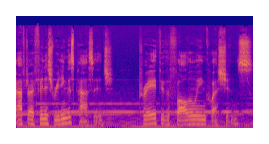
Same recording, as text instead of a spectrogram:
After I finish reading this passage, pray through the following questions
